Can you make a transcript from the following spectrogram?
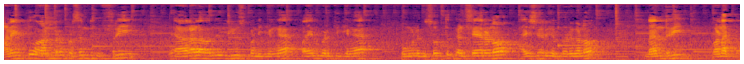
அனைத்தும் ஹண்ட்ரட் பர்சன்ட் ஃப்ரீ அதனால் வந்து யூஸ் பண்ணிக்கோங்க பயன்படுத்திக்கோங்க. உங்களுக்கு சொத்துக்கள் சேரணும் ஐஸ்வர்யம் பெருகணும். நன்றி வணக்கம்.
